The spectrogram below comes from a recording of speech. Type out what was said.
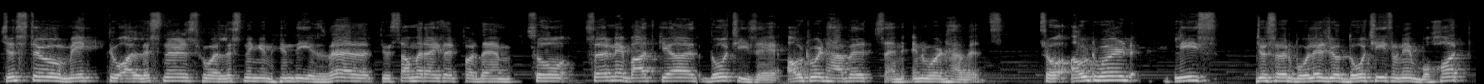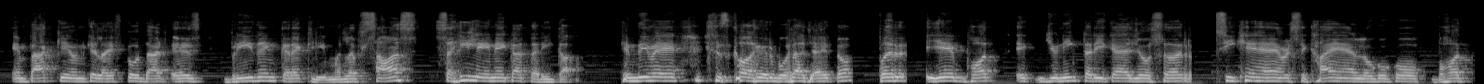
just to make to our listeners who are listening in Hindi as well, to summarize it for them. So, sir ने बात किया दो चीजें outward habits and inward habits. So, outwardly जो सर बोले, जो दो चीज़ उन्हें बहुत इम्पैक्ट किए उनके लाइफ को दैट इज़ ब्रीदिंग करेक्टली मतलब सांस सही लेने का तरीका। हिंदी में इसको अगर बोला जाए तो पर ये बहुत एक यूनिक तरीका है जो सर सीखे हैं और सिखाए हैं लोगों को, बहुत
